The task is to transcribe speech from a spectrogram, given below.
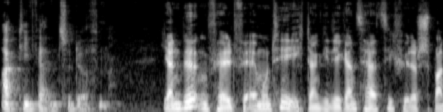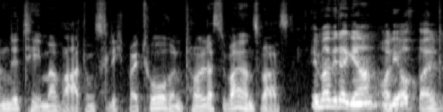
aktiv werden zu dürfen. Jan Birkenfeld für M&T, ich danke dir ganz herzlich für das spannende Thema Wartungspflicht bei Toren. Toll, dass du bei uns warst. Immer wieder gern. Olli, auf bald.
